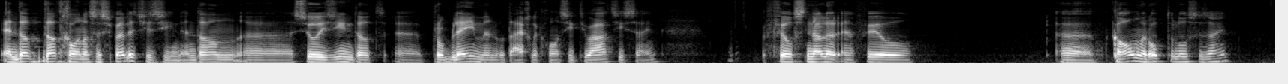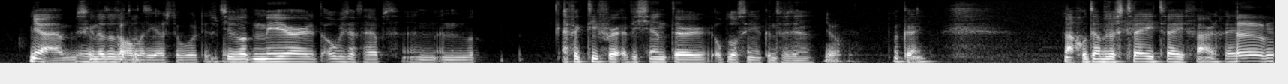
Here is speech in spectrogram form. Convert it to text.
En dat, dat gewoon als een spelletje zien. En dan eh, zul je zien dat eh, problemen, wat eigenlijk gewoon situaties zijn, veel sneller en veel eh, kalmer op te lossen zijn. Ja, misschien dat het kalmer het juiste woord is. dat je wat meer het overzicht hebt en, en wat effectiever, efficiënter oplossingen kunt verzinnen. Ja. Oké. Nou goed, dan hebben we dus twee, twee vaardigheden. Ehm,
